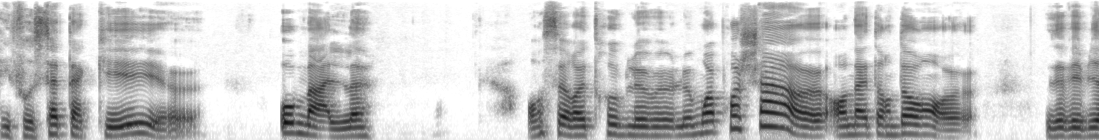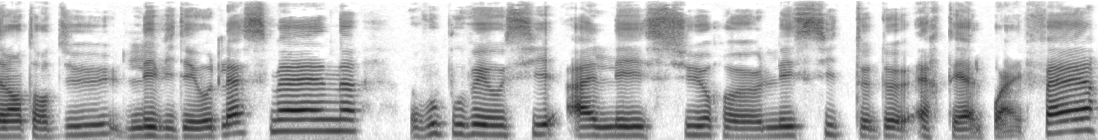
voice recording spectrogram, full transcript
il faut s'attaquer au mal. On se retrouve le mois prochain, en attendant vous avez bien entendu les vidéos de la semaine, vous pouvez aussi aller sur les sites de rtl.fr,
